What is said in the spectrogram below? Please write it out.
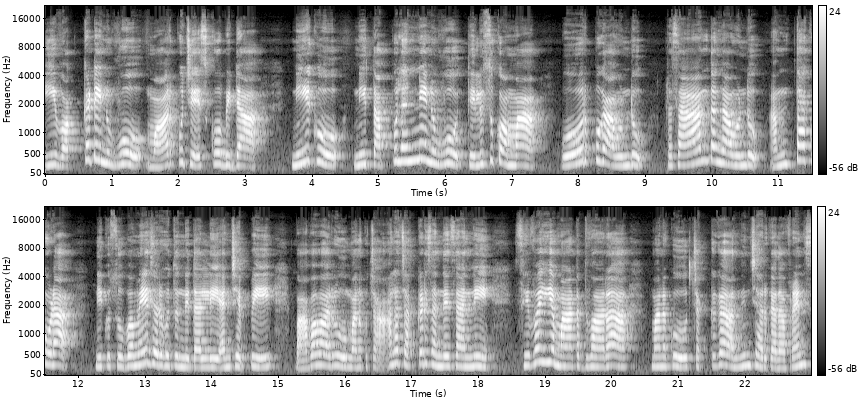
ఈ ఒక్కటి నువ్వు మార్పు చేసుకో బిడ్డా. నీకు నీ తప్పులన్నీ నువ్వు తెలుసుకోమ్మా ఓర్పుగా ఉండు ప్రశాంతంగా ఉండు అంతా కూడా నీకు శుభమే జరుగుతుంది తల్లి అని చెప్పి బాబావారు మనకు చాలా చక్కటి సందేశాన్ని శివయ్య మాట ద్వారా మనకు చక్కగా అందించారు కదా ఫ్రెండ్స్.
